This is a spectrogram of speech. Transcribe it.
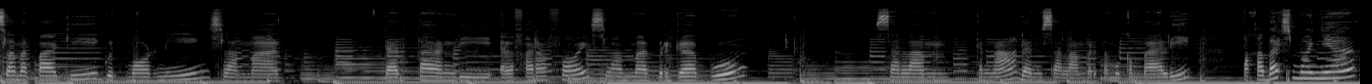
selamat pagi, good morning, selamat datang di Elvara Voice, selamat bergabung, salam kenal dan salam bertemu kembali. Apa kabar semuanya?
